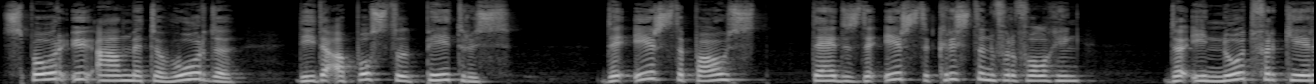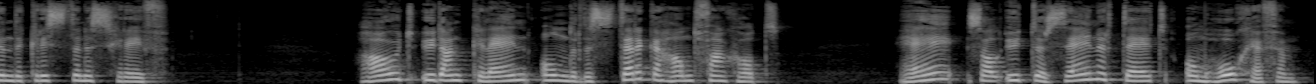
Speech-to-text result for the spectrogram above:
spoor u aan met de woorden die de apostel Petrus, de eerste paus tijdens de eerste christenvervolging, de in nood verkerende christenen schreef. Houd u dan klein onder de sterke hand van God. Hij zal u ter zijner tijd omhoog heffen.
